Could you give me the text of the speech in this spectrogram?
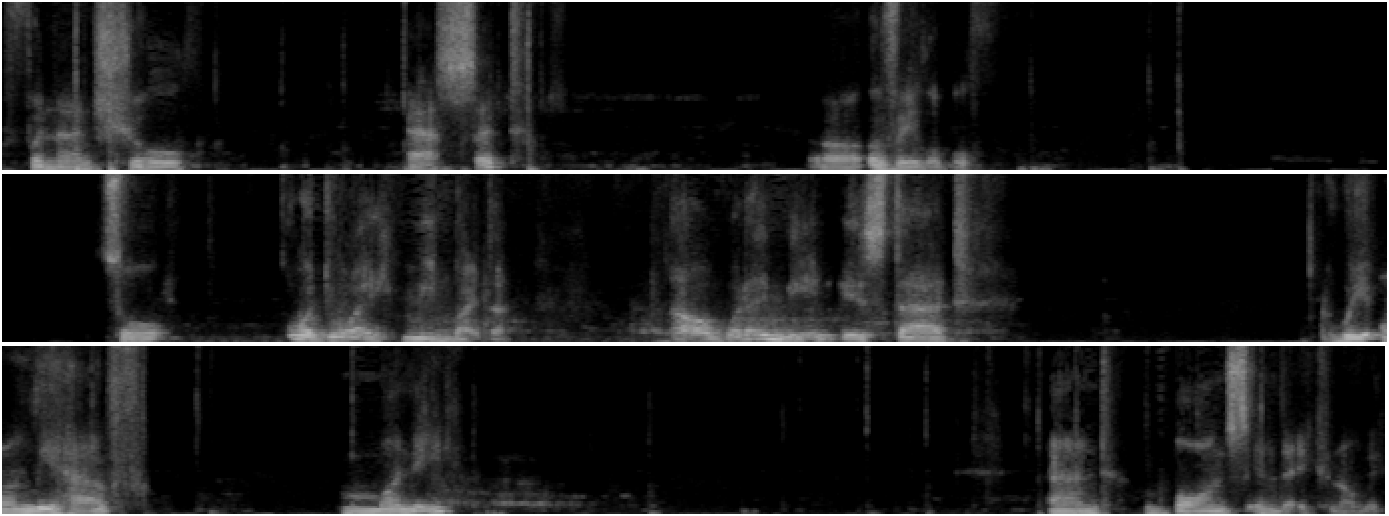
financial asset uh, available. So what do I mean by that? Uh, what I mean is that we only have money and bonds in the economy.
